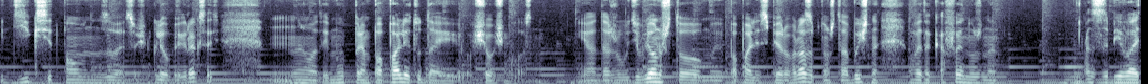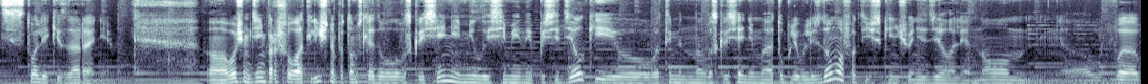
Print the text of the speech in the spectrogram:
Dixit, по-моему, называется. Очень клевая игра, кстати. Ну вот, и мы прям попали туда, и вообще очень классно. Я даже удивлен, что мы попали с первого раза, потому что обычно в это кафе нужно забивать столики заранее. А, в общем, день прошел отлично, потом следовало воскресенье, милые семейные посиделки, и вот именно в воскресенье мы отупливались дома, фактически ничего не делали, но в,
